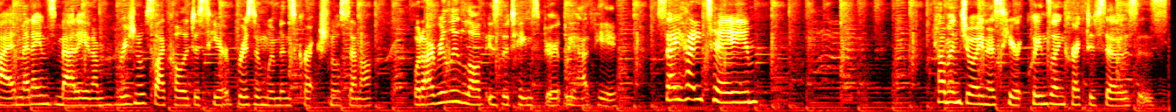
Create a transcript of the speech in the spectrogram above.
Hi, my name's Maddie and I'm a regional psychologist here at Brisbane Women's Correctional Centre. What I really love is the team spirit we have here. Say hey, team! Come and join us here at Queensland Corrective Services.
